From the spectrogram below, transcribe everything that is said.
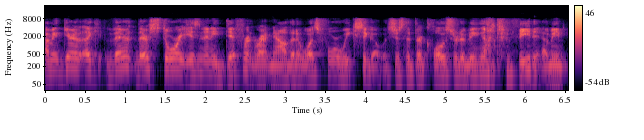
I mean, Gary, like their their story isn't any different right now than it was four weeks ago. It's just that they're closer to being undefeated. I mean,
